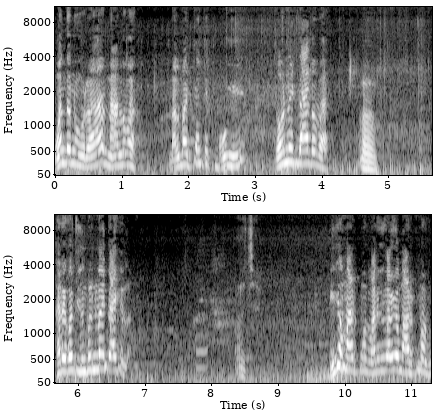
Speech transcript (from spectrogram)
ಒಂದು ನೂರ ನಲ್ವ ನಲ್ವತ್ತೆಂಟು ಭೂಮಿ ಗೌರ್ಮೆಂಟ್ ಲ್ಯಾಂಡ್ ಅದ. ಹಾಂ. ಖರೆ ಗೊತ್ತು ಇಂಪ್ಲಿಮೆಂಟ್ ಆಗಿಲ್ಲ. ಈಗ ಹಿಂಗೆ ಮಾಡ್ಕೊಂಡು ಹೊರಗಿದವರೆಗೆ ಮಾಡ್ಕೊಂಡು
